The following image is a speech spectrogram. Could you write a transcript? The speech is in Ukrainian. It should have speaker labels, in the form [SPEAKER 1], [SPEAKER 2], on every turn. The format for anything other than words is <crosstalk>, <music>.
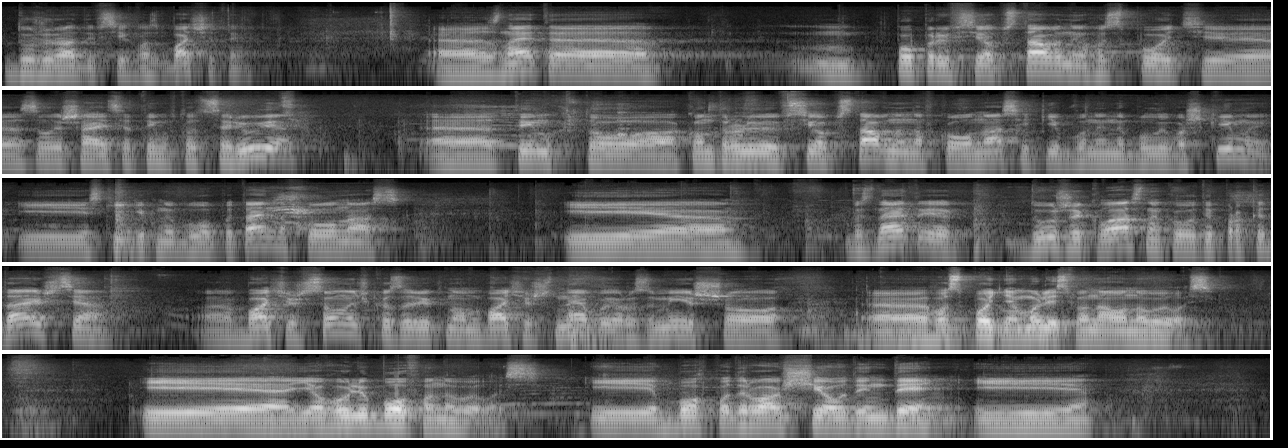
[SPEAKER 1] Дуже радий всіх вас бачити. Е, Знаєте, попри всі обставини, Господь е, залишається тим, хто царює, е, тим, хто контролює всі обставини навколо нас, які б вони не були важкими, і скільки б не було питань навколо нас. І ви знаєте, дуже класно, коли ти прокидаєшся, бачиш сонечко за вікном, бачиш небо і розумієш, що Господня милість вона оновилась. І його любов оновилась. І Бог подарував ще один день. І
